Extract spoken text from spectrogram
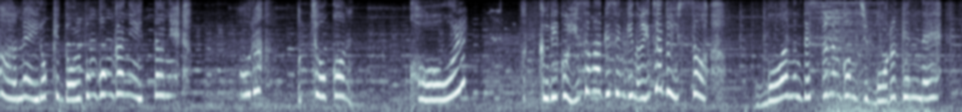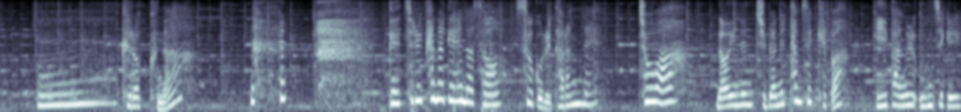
안에 이렇게 넓은 공간이 있다니. 어라? 저건 거울? 그리고 이상하게 생긴 의자도 있어. 뭐 하는데 쓰는 건지 모르겠네. 음, 그렇구나. 편하게 해놔서 수고를 덜었네. 좋아. 너희는 주변을 탐색해봐. 이 방을 움직일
